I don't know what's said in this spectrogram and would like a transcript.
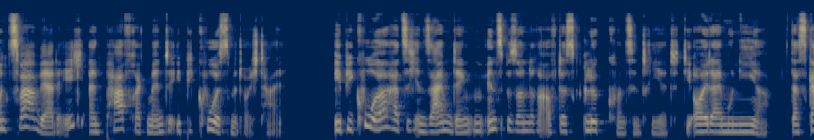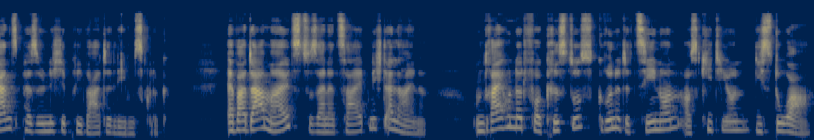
Und zwar werde ich ein paar Fragmente Epikurs mit euch teilen. Epikur hat sich in seinem Denken insbesondere auf das Glück konzentriert, die Eudaimonia, das ganz persönliche private Lebensglück. Er war damals zu seiner Zeit nicht alleine. Um 300 vor Christus gründete Zenon aus Kition die Stoa,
